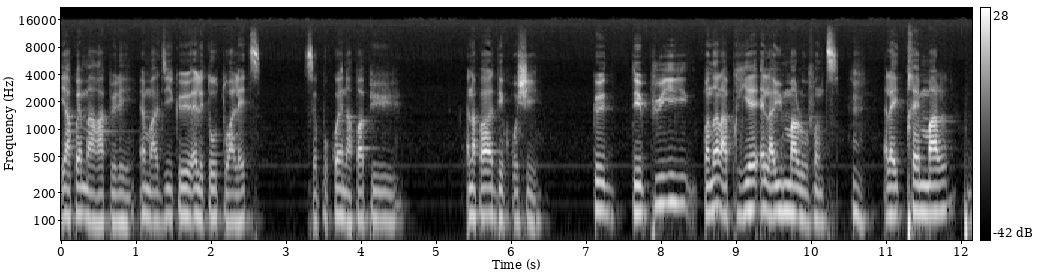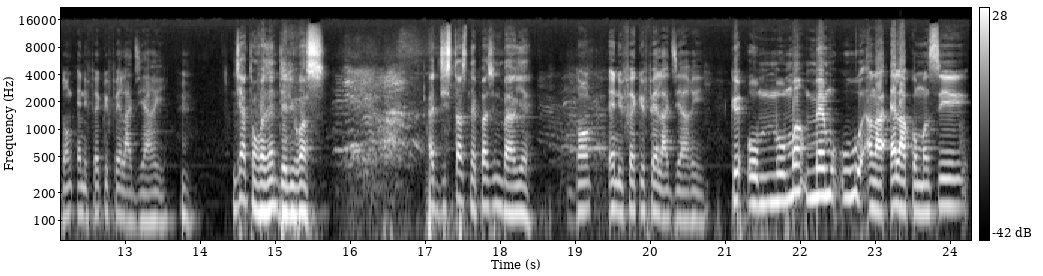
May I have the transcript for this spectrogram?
Et après, elle m'a rappelé. Elle m'a dit qu'elle était aux toilettes. C'est pourquoi elle n'a pas pu. Elle n'a pas décroché. Que depuis, pendant la prière, elle a eu mal au ventre. Elle a eu très mal. Donc elle ne fait que faire la diarrhée. Dis à ton voisin délivrance. La distance n'est pas une barrière. Donc, elle ne fait que faire la diarrhée. Que au moment même où elle a, elle a commencé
